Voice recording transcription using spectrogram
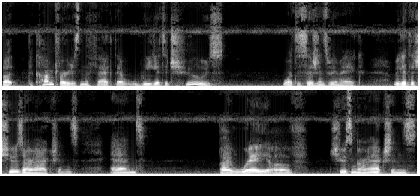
But the comfort is in the fact that we get to choose what decisions we make. We get to choose our actions and by way of choosing our actions,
